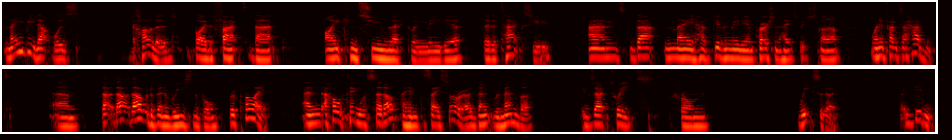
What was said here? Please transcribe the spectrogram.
Maybe that was coloured by the fact that I consume left wing media that attacks you, and that may have given me the impression hate speech has gone up when in fact it hadn't. Um, that, that, that would have been a reasonable reply. And the whole thing was set up for him to say, sorry, I don't remember exact tweets from weeks ago. But he didn't.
